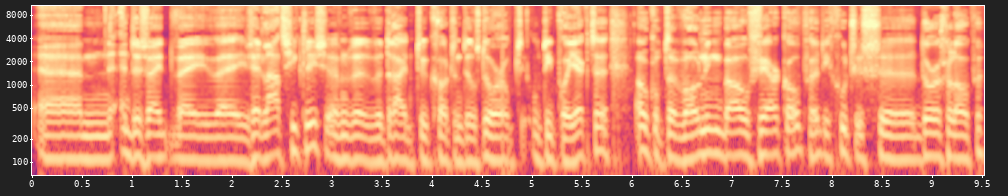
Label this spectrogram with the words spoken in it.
Um, en dus wij, wij, wij zijn laatcyclisch en we, we draaien natuurlijk grotendeels door op die, op die projecten. Ook op de woningbouwverkoop, die goed is uh, doorgelopen.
